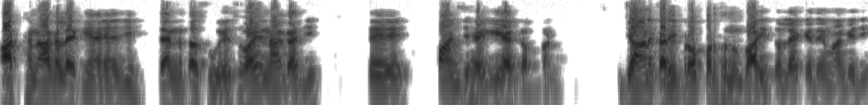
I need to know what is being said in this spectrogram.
ਅੱਠ ਨਾਗ ਲੈ ਕੇ ਆਏ ਆ ਜੀ, ਤਿੰਨ ਤਾਂ ਸੂਏ ਸਵਾਏ ਨਾਗ ਆ ਜੀ ਤੇ ਪੰਜ ਹੈਗੇ ਆ ਗੱਬਣ। ਜਾਣਕਾਰੀ ਪ੍ਰੋਪਰ ਤੁਹਾਨੂੰ ਬਾਈ ਤੋਂ ਲੈ ਕੇ ਦੇਵਾਂਗੇ ਜੀ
